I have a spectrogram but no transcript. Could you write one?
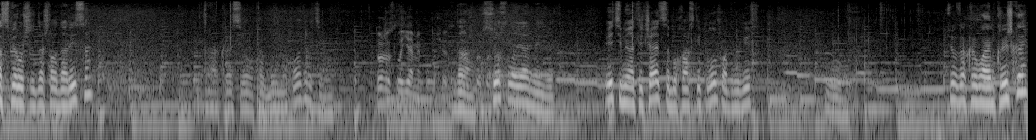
Нас в первую очередь дошла до риса. Так, красиво вот так будем накладывать его. Тоже слоями получается. Да, чтобы- все слоями идет. Этими отличается бухарский плов от других пловов. Все закрываем крышкой.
